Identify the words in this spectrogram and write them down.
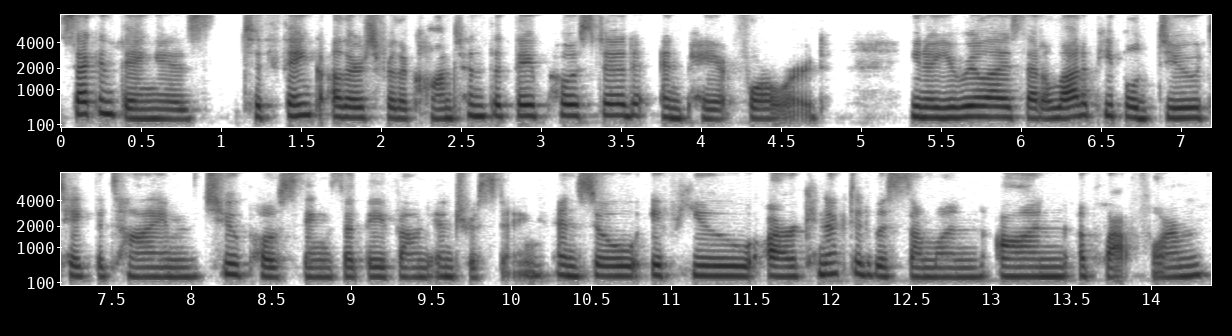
second thing is to thank others for the content that they posted and pay it forward. You know, you realize that a lot of people do take the time to post things that they found interesting. And so if you are connected with someone on a platform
